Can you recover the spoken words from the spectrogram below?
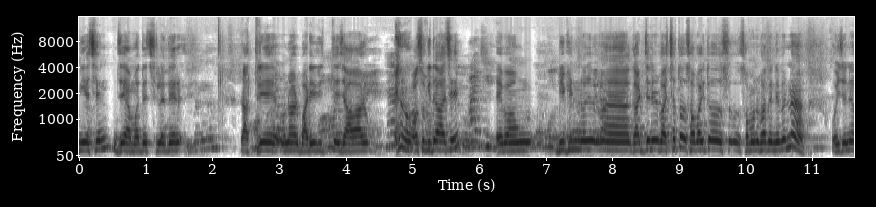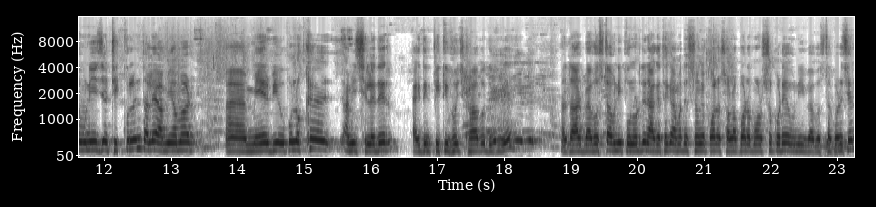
নিয়েছেন যে আমাদের ছেলেদের রাত্রে ওনার বাড়িতে যাওয়ার অসুবিধা আছে এবং বিভিন্ন গার্জেনের বাচ্চা তো সবাই তো সমানভাবে নেবেন না। ওই জন্য উনি যে ঠিক করলেন, তাহলে আমি আমার মেয়ের বিয়ে উপলক্ষে আমি ছেলেদের একদিন প্রীতিভোজ খাওয়াবো দুপুরে। তার ব্যবস্থা উনি পনেরো দিন আগে থেকে আমাদের সঙ্গে সলা পরামর্শ করে উনি ব্যবস্থা করেছেন।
